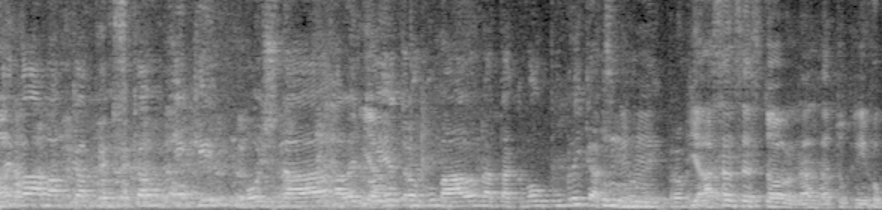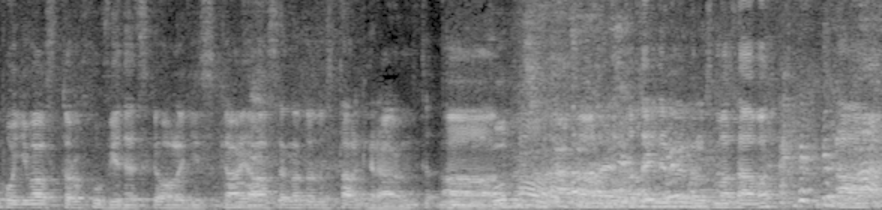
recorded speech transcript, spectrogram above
slepá mapka pro skautiky, možná, ale to je trochu málo na takovou publikaci. By probíhalo. Já jsem se z toho na, na tu knihu podíval z trochu vědeckého hlediska, já jsem na to dostal grant, a, ale to tady nebudeme rozmazávat. A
